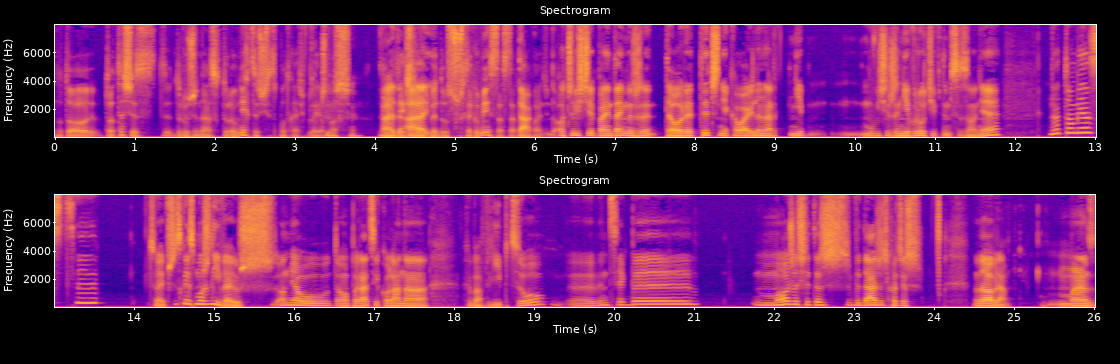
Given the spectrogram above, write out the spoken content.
no to, to też jest drużyna, z którą nie chcesz się spotkać w playoffach. Oczywiście. Nawet ale, jeśli ale, będą z szóstego miejsca startować. Tak, oczywiście pamiętajmy, że teoretycznie Kawhi Leonard nie, mówi się, że nie wróci w tym sezonie, Natomiast y, słuchaj, wszystko jest możliwe. Już on miał tę operację kolana chyba w lipcu, y, więc jakby może się też wydarzyć, chociaż no dobra, mając,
